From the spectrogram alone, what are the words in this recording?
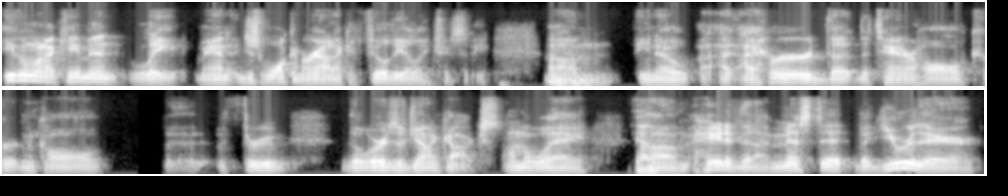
even when I came in late, man, just walking around, I could feel the electricity. Mm-hmm. Um, you know, I, I, heard the the Tanner Hall curtain call through the words of John Cox on the way. Um, hated that I missed it, but you were there.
